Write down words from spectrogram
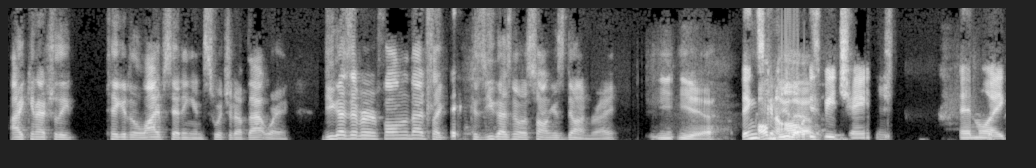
I can actually take it to the live setting and switch it up that way. Do you guys ever fall into that? It's like because you guys know a song is done, right? Y- yeah, things I'll can do that. always be changed and like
